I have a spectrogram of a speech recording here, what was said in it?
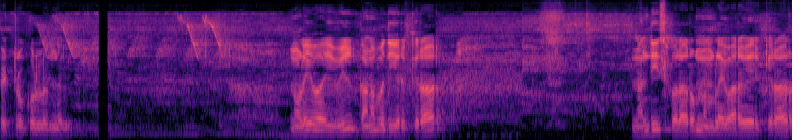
பெற்றுக்கொள்ளுங்கள். நுழைவாயுவில் கணபதி இருக்கிறார். நந்தீஸ்வரரும் நம்மளை வரவேற்கிறார்.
